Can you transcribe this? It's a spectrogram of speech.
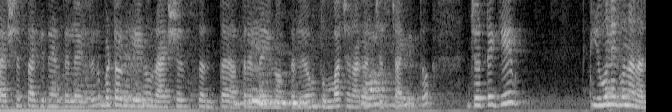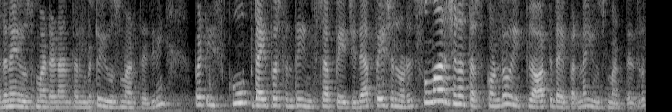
ರ್ಯಾಷಸ್ ಆಗಿದೆ ಅಂತೆಲ್ಲ ಹೇಳಿದ್ರು ಬಟ್ ಅವ್ನಿಗೆ ಏನು ರ್ಯಾಷಸ್ ಅಂತ ಆ ಥರ ಎಲ್ಲ ಏನು ಆಗ್ತಾ ಇರಲಿಲ್ಲ. ಅವ್ನು ತುಂಬ ಚೆನ್ನಾಗಿ ಅಡ್ಜಸ್ಟ್ ಆಗಿತ್ತು. ಜೊತೆಗೆ ಇವನಿಗೂ ನಾನು ಅದನ್ನೇ ಯೂಸ್ ಮಾಡೋಣ ಅಂತ ಅಂದ್ಬಿಟ್ಟು ಯೂಸ್ ಮಾಡ್ತಾ ಇದ್ದೀನಿ. ಬಟ್ ಈ ಸ್ಕೂಪ್ ಡೈಪರ್ಸ್ ಅಂತ ಇನ್ಸ್ಟಾ ಪೇಜ್ ಇದೆ. ಆ ಪೇಜಲ್ಲಿ ನೋಡಿದ್ರೆ ಸುಮಾರು ಜನ ತರಿಸ್ಕೊಂಡು ಈ ಕ್ಲಾತ್ ಡೈಪರ್ನ ಯೂಸ್ ಮಾಡ್ತಾಯಿದ್ರು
